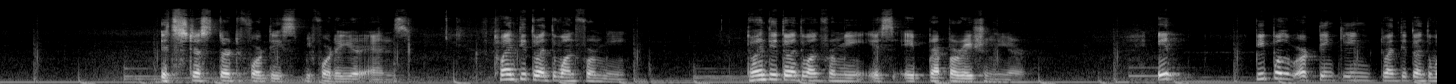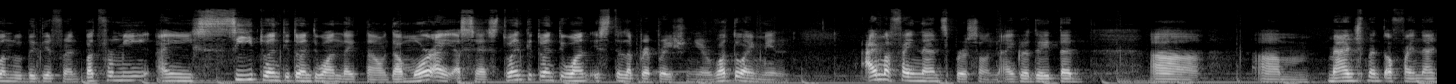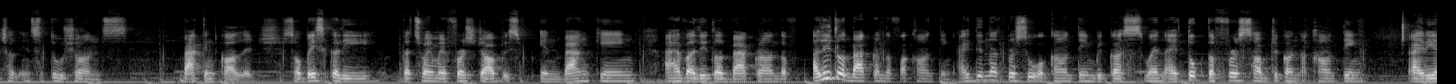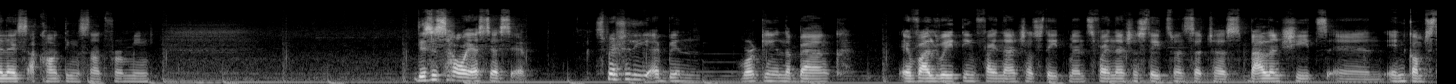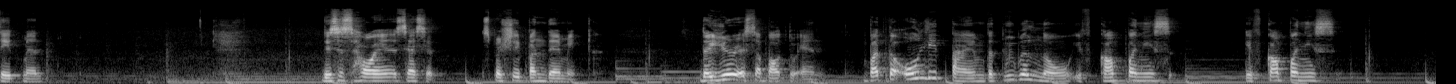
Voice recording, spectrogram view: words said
it's just 34 days before the year ends. 2021 for me. 2021 for me is a preparation year. It people were thinking 2021 will be different but for me i see 2021 right now the more i assess 2021 is still a preparation year what do i mean i'm a finance person i graduated uh, um, management of financial institutions back in college. So basically that's why my first job is in banking. I have a little background of a little background of accounting. I did not pursue accounting because when i took the first subject on accounting i realized accounting is not for me. This is how i assess it. Especially i've been working in a bank evaluating financial statements financial statements such as balance sheets and income statement this is how i assess it especially pandemic. The year is about to end. But the only time that we will know if companies if companies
